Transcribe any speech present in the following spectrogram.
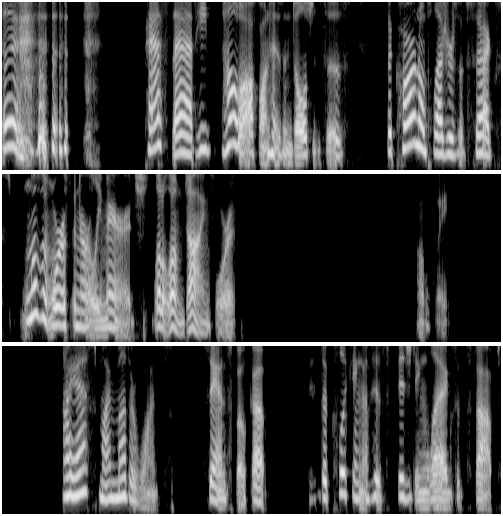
Past that, he held off on his indulgences. The carnal pleasures of sex wasn't worth an early marriage, let alone dying for it. Oh, wait. I asked my mother once. Sand spoke up. The clicking of his fidgeting legs had stopped,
